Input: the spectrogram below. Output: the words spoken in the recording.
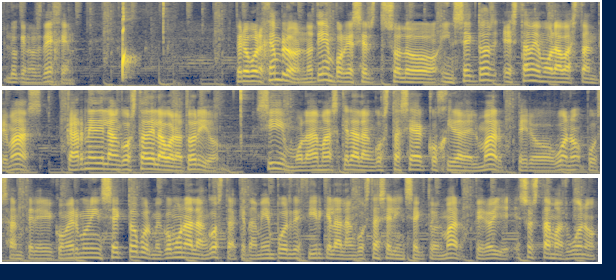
lo que nos dejen. Pero por ejemplo, no tienen por qué ser solo insectos, esta me mola bastante más. Carne de langosta de laboratorio. Sí, mola más que la langosta sea cogida del mar, pero bueno, pues antes de comerme un insecto, pues me como una langosta, que también puedes decir que la langosta es el insecto del mar, pero oye, eso está más bueno.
